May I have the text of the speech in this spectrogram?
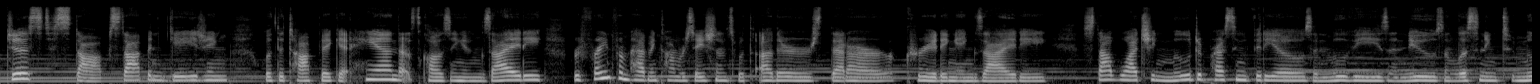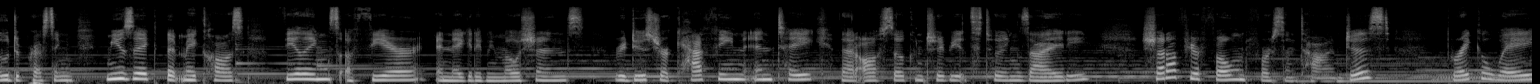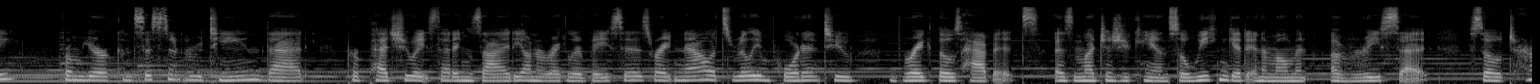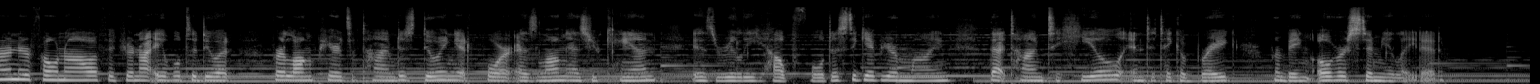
Just stop. Stop engaging with the topic at hand that's causing anxiety. Refrain from having conversations with others that are creating anxiety. Stop watching mood depressing videos and movies and news and listening to mood depressing music that may cause feelings of fear and negative emotions. Reduce your caffeine intake, that also contributes to anxiety. Shut off your phone for some time. Just break away from your consistent routine that perpetuates that anxiety on a regular basis. Right now, it's really important to break those habits as much as you can so we can get in a moment of reset. So turn your phone off if you're not able to do it for long periods of time. Just doing it for as long as you can is really helpful, just to give your mind that time to heal and to take a break from being overstimulated.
